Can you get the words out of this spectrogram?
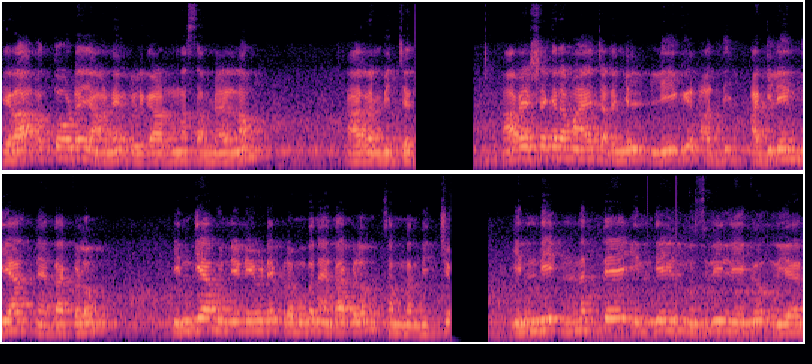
കിറാഅത്തോടെയാണ് ഉദ്ഘാടന സമ്മേളനം ആരംഭിച്ചത്. ആവേശകരമായ ചടങ്ങിൽ ലീഗ് അതി അഖിലേന്ത്യാ നേതാക്കളും ഇന്ത്യ മുന്നണിയുടെ പ്രമുഖ നേതാക്കളും സംബന്ധിച്ചു. ഇന്ത്യ ഇന്നത്തെ ഇന്ത്യയിൽ മുസ്ലിം ലീഗ് ഉയർ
